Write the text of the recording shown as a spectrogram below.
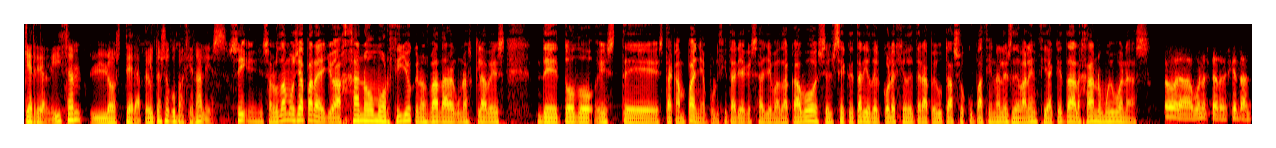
que realizan los terapeutas ocupacionales. Sí, saludamos ya para ello a Jano Morcillo que nos va a dar algunas claves de todo este esta campaña publicitaria que se ha llevado a cabo. Es el secretario del Colegio de Terapeutas Ocupacionales de Valencia. ¿Qué tal, Jano? Muy buenas. Hola, buenas tardes. ¿Qué tal?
